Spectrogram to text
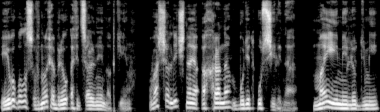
и его голос вновь обрел официальные нотки. Ваша личная охрана будет усилена моими людьми,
